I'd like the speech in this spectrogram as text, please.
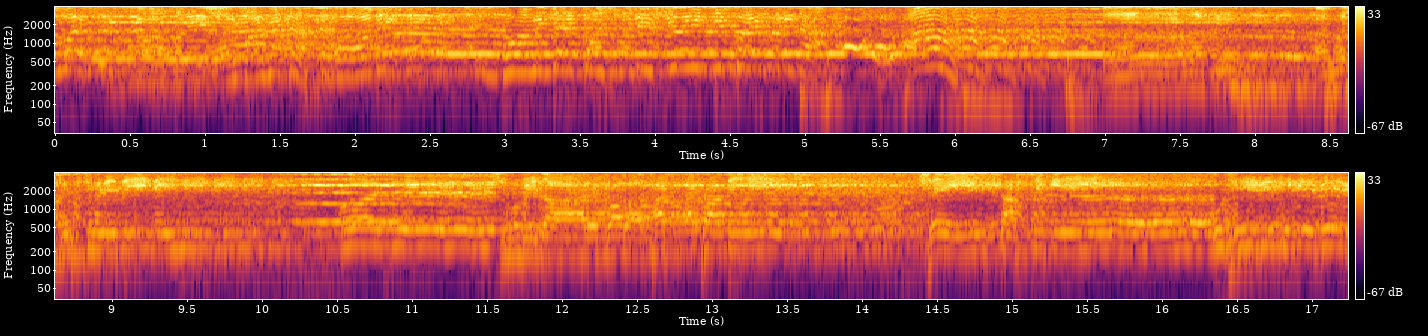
আমাকে না। না। ছেড়ে দিই হরে জমিদার গলা ধাক্কা দিয়ে সেই চাষিকে কুঠির থেকে বের।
